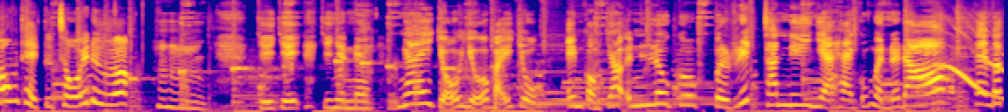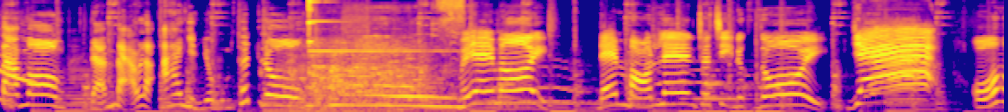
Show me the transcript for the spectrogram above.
không thể từ chối được. chị chị chị nhìn nè ngay chỗ giữa bảy chuột em còn cho in logo Brittany nhà hàng của mình nữa đó em có tâm không đảm bảo là ai nhìn vô cũng thích luôn Mấy em ơi, đem món lên cho chị được rồi. Dạ! Ủa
